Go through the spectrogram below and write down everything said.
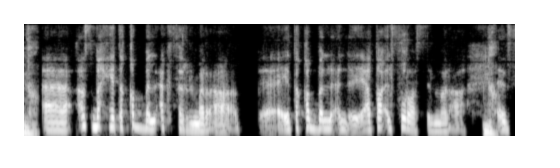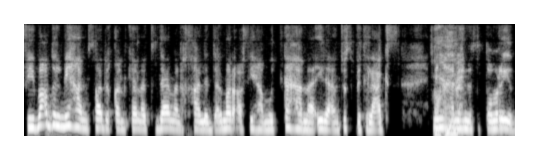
نعم. آه، أصبح يتقبل أكثر المرأة آه، يتقبل إعطاء الفرص للمرأة نعم. في بعض المهن سابقا كانت دائما خالد المرأة فيها متهمة إلى أن تثبت العكس منها صحيح. مهنة التمريض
